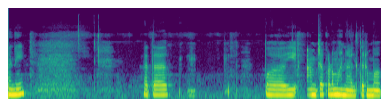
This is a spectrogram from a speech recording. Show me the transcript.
आणि आता प आमच्याकडं म्हणाल तर मग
